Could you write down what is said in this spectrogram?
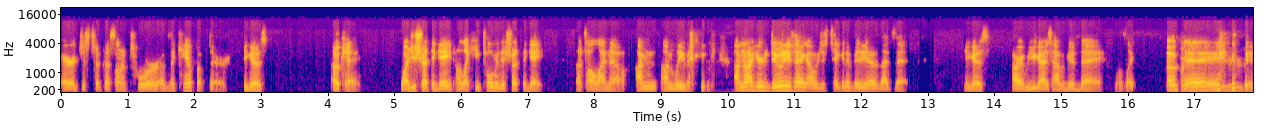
Eric just took us on a tour of the camp up there. He goes, okay, why'd you shut the gate? I was like, he told me to shut the gate. That's all I know. I'm I'm leaving. I'm not here to do anything. I was just taking a video. That's it. He goes, all right, well, you guys have a good day. I was like, okay.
